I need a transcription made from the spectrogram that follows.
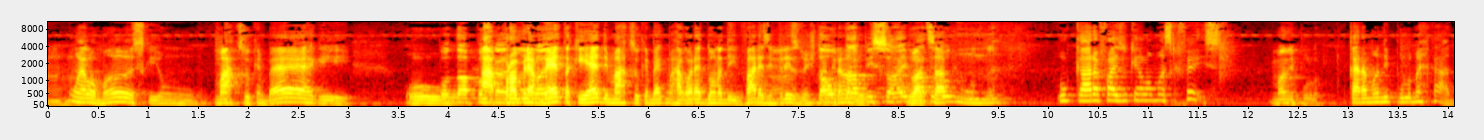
Uhum. um Elon Musk, um Mark Zuckerberg, ou a própria e- Meta que é de Mark Zuckerberg, mas agora é dona de várias empresas do Dá o Instagram, tapa do, e sai e do mata WhatsApp. todo mundo, né? O cara faz o que Elon Musk fez. Manipula. O cara manipula o mercado.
